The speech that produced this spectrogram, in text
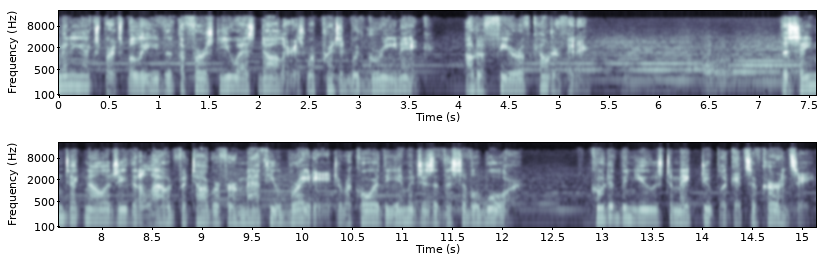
Many experts believe that the first U.S. dollars were printed with green ink, out of fear of counterfeiting. The same technology that allowed photographer Mathew Brady to record the images of the Civil War could have been used to make duplicates of currency.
